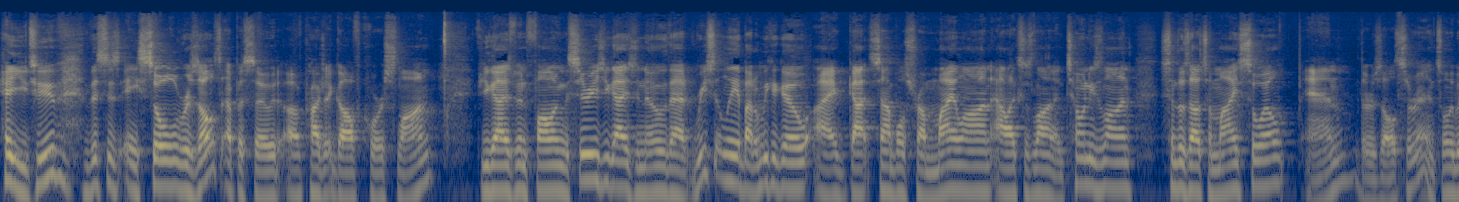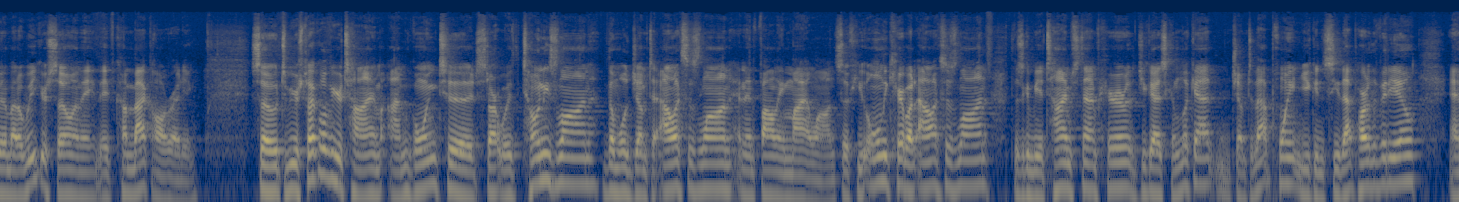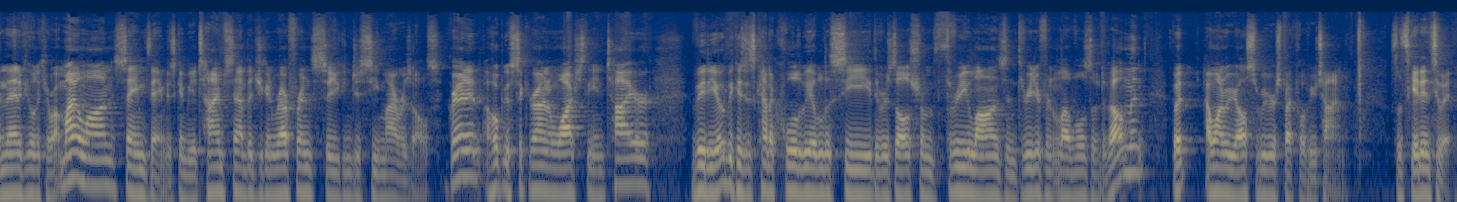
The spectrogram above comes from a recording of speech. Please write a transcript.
Hey YouTube, this is a sole results episode of Project Golf Course Lawn. If you guys have been following the series, you guys know that recently, about a week ago, I got samples from my lawn, Alex's lawn, and Tony's lawn, sent those out to MySoil, and the results are in. It's only been about a week or so, and they, they've come back already. So to be respectful of your time, I'm going to start with Tony's lawn, then we'll jump to Alex's lawn, and then finally my lawn. So if you only care about Alex's lawn, there's gonna be a timestamp here that you guys can look at, jump to that point, you can see that part of the video. And then if you only care about my lawn, same thing. There's gonna be a timestamp that you can reference so you can just see my results. Granted, I hope you'll stick around and watch the entire video because it's kind of cool to be able to see the results from three lawns and three different levels of development, but I want to be also be respectful of your time. So let's get into it.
